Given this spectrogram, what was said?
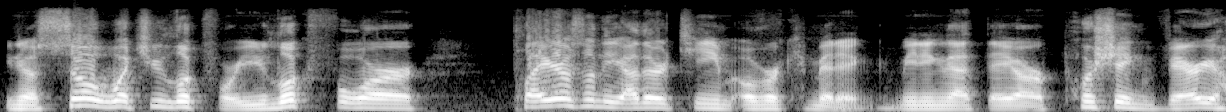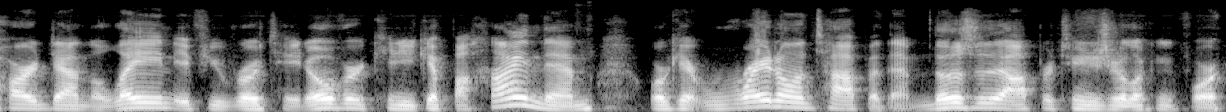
you know so what you look for. You look for players on the other team overcommitting, meaning that they are pushing very hard down the lane. If you rotate over, can you get behind them or get right on top of them? Those are the opportunities you're looking for.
